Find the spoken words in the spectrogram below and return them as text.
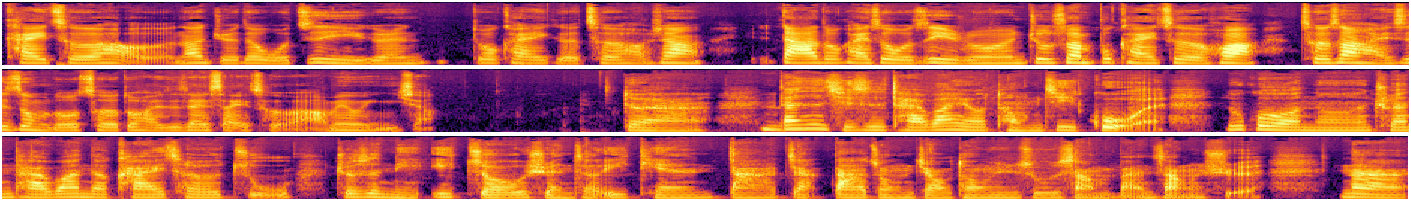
开车好了，那觉得我自己一个人多开一个车，好像大家都开车，我自己如果就算不开车的话，车上还是这么多车，都还是在塞车啊，没有影响。对啊，但是其实台湾有统计过，诶，如果呢，全台湾的开车族，就是你一周选择一天搭大大众交通运输上班上学，那。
